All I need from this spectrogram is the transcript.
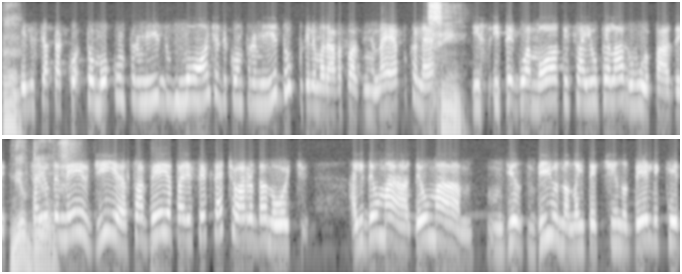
Ah. ele se atacou, tomou comprimido, um monte de comprimido, porque ele morava sozinho na época, né? Sim. E, e pegou a moto e saiu pela rua, padre. Meu saiu Deus. de meio-dia, só veio aparecer sete horas da noite. Aí deu uma, deu uma, um desvio no, no intestino dele que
